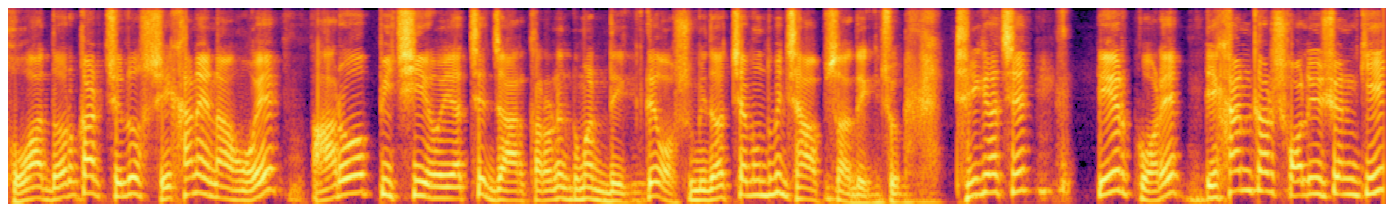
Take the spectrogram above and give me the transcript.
হওয়া দরকার ছিল, সেখানে না হয়ে আরও পিছিয়ে হয়ে যাচ্ছে, যার কারণে তোমার দেখতে অসুবিধা হচ্ছে এবং তুমি ঝাপসা দেখছ। ঠিক আছে? এরপরে এখানকার সলিউশন কি?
